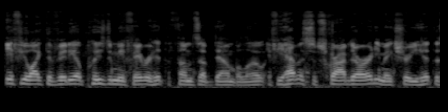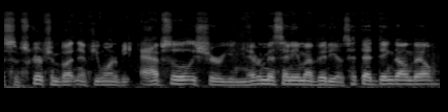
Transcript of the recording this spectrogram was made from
If you like the video, please do me a favor, hit the thumbs up down below. If you haven't subscribed already, make sure you hit the subscription button. If you want to be absolutely sure you never miss any of my videos, hit that ding dong bell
